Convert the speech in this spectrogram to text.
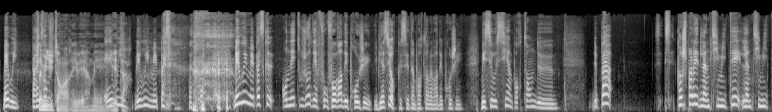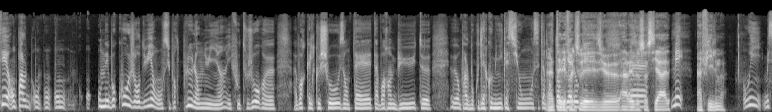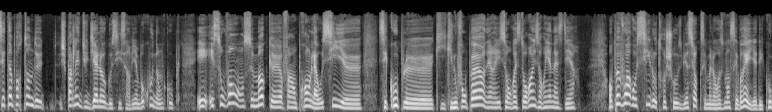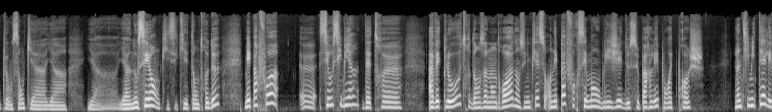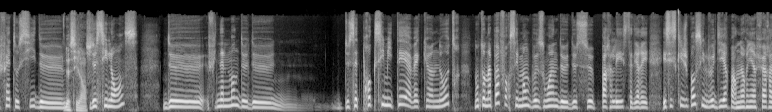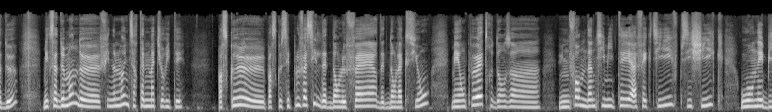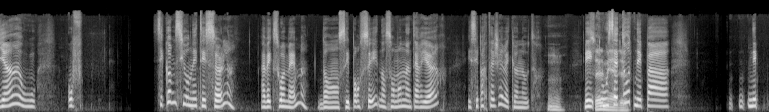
Ben oui. Par ça exemple, met du temps à arriver, hein, mais Eh il est oui, tard. mais oui, mais pas. mais oui, mais parce que on est toujours dire faut, faut avoir des projets. Et bien sûr que c'est important d'avoir des projets, mais c'est aussi important de de pas. Quand je parlais de l'intimité, l'intimité, on parle, on, on, on- est beaucoup aujourd'hui, on supporte plus l'ennui. Hein. Il faut toujours euh, avoir quelque chose en tête, avoir un but. euh, euh, on parle beaucoup de la communication, c'est Un important de téléphone sous les yeux, un réseau Euh, social, Mais un film. oui, mais c'est important de. Je parlais du dialogue aussi, ça revient beaucoup dans le couple. Et, et souvent, on se moque, enfin, on prend là aussi ces couples qui, qui nous font peur, ils sont au restaurant, ils ont rien à se dire. On peut voir aussi l'autre chose. Bien sûr que c'est malheureusement, c'est vrai, il y a des couples, on sent qu'il y a, il y a, il y a, il y a un océan qui, qui est entre deux. Mais parfois, euh, c'est aussi bien d'être euh, avec l'autre dans un endroit, dans une pièce. On n'est pas forcément obligé de se parler pour être proche. L'intimité, elle est faite aussi de, De silence. de silence, de finalement de, de de cette proximité avec un autre dont on n'a pas forcément besoin de, se parler, c'est-à-dire et, c'est ce que je pense qu'il veut dire par ne rien faire à deux, mais que ça demande euh, finalement une certaine maturité. Parce que parce que c'est plus facile d'être dans le faire, d'être dans l'action, mais on peut être dans un une forme d'intimité affective, psychique, où on est bien, où f- c'est comme si on était seul avec soi-même, dans ses pensées, dans son monde intérieur, et c'est partagé avec un autre. Mmh. Mais Seul, où mais cet autre n'est pas.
